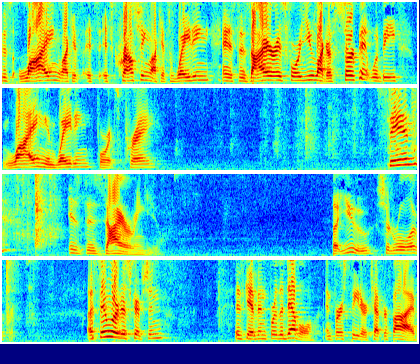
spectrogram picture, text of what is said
This lying, like it's, it's, it's crouching, like it's waiting, and its desire is for you, like a serpent would be lying and waiting for its prey. Sin is desiring you, but you should rule over it. A similar description is given for the devil in 1 Peter chapter 5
